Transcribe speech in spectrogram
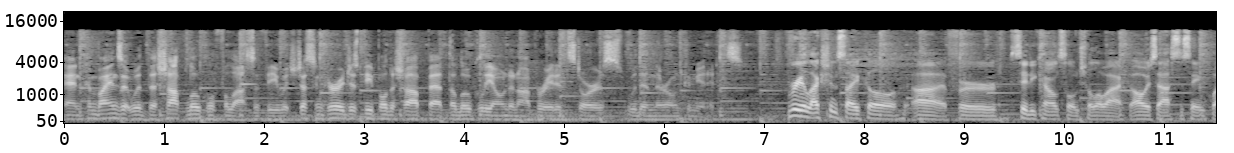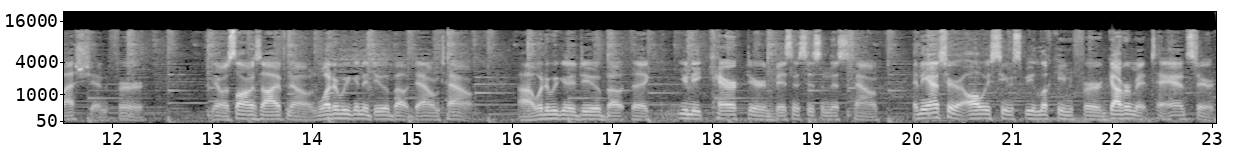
and combines it with the shop local philosophy, which just encourages people to shop at the locally owned and operated stores within their own communities. Every election cycle uh, for City Council in Chilliwack always asks the same question for, you know, as long as I've known, what are we going to do about downtown? Uh, what are we going to do about the unique character and businesses in this town? And the answer always seems to be looking for government to answer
